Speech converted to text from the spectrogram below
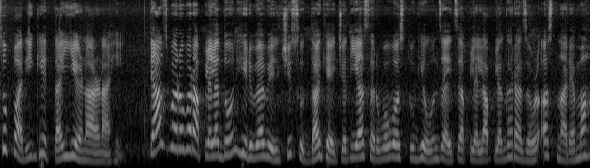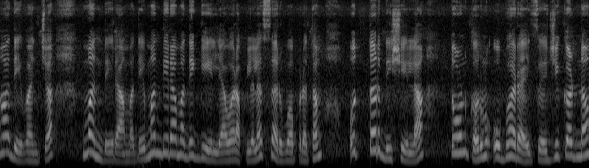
सुपारी घेता येणार नाही. त्याचबरोबर आपल्याला दोन हिरव्या वेलची सुद्धा घ्यायच्यात. या सर्व वस्तू घेऊन जायचं आपल्याला आपल्या घराजवळ असणाऱ्या महादेवांच्या मंदिरामध्ये. मंदिरामध्ये गेल्यावर आपल्याला सर्वप्रथम उत्तर दिशेला तोंड करून उभं राहायचं. जिकडनं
